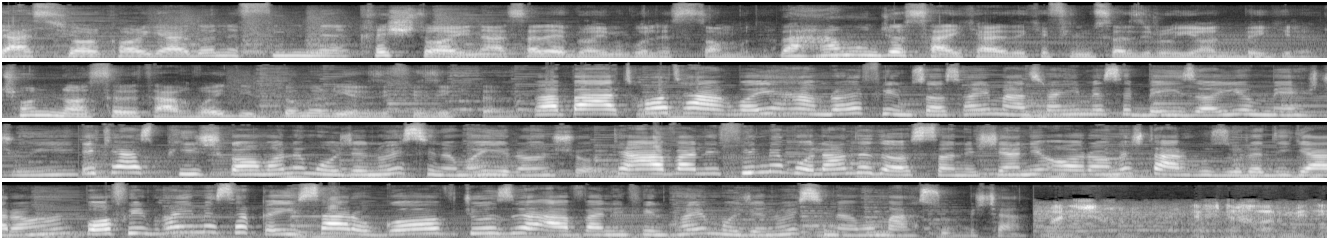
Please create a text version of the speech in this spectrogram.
دستیار کارگردان فیلم خشت و آینه اثر ابراهیم گلستان بوده و همونجا سعی کرده که فیلمسازی رو یاد بگیره. چون ناصر تقوایی دیپلم ریاضی فیزیک داره. و بعدها تقوایی همراه فیلمسازهای مطرحی مثل بیزایی و مهرجویی یکی از پیشگامان موج نو سینمای ایران شد که اولین فیلم بلند داستانیش یعنی آرامش در حضور دیگران با فیلمهایی مثل قیصر و گاو جزو اولین فیلمهای موج نو سینما محسوب میشن. خانم افتخار میدی؟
